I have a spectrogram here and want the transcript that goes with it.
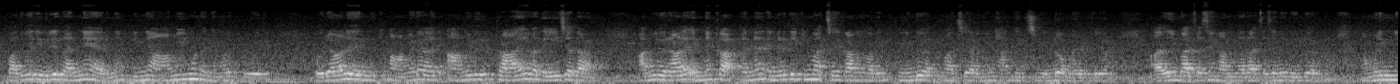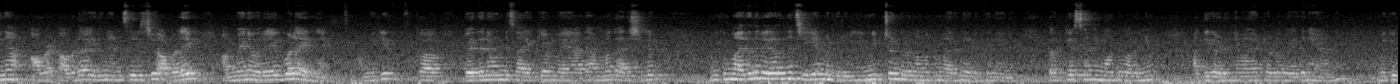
അപ്പോൾ അതുവരെ ഇവർ തന്നെയായിരുന്നു. പിന്നെ ആമയും കൊണ്ട് ഞങ്ങൾ പോയത്. ഒരാൾ എനിക്ക് ആമയുടെ കാര്യം ആമയുടെ ഒരു പ്രായം അത് ഏജ് അതാണ്. ആമി ഒരാൾ എന്നെ എന്നെ എന്റെ അടുത്ത് ഇരിക്കുമ്പോൾ അച്ഛനെ കാണുമെന്ന് പറയും. വീണ്ടും ഇറങ്ങും അച്ഛൻ ഇറങ്ങും. ഞാൻ തിരിച്ച് വീണ്ടും അമ്മയുടെ അടുത്ത് കയറും. അത് കഴിയുമ്പോൾ അച്ഛൻ കാണുന്നവരെ അച്ഛനെ വീണ്ടും ഇറങ്ങും. നമ്മളിങ്ങനെ അവ അവിടെ ഇതിനനുസരിച്ച് അവളെയും അമ്മേനെ ഒരേപോലെ തന്നെ. അമ്മയ്ക്ക് വേദന കൊണ്ട് സഹിക്കാൻ വയ്യാതെ അമ്മ കരച്ചിലും നമുക്ക് മരുന്ന് വേറൊന്നും ചെയ്യാൻ പറ്റില്ല ലിമിറ്റ് ഉണ്ടല്ലോ നമുക്ക് മരുന്ന് എടുക്കുന്നതിന്. ഡോക്ടേഴ്സ് തന്നെ ഇങ്ങോട്ട് പറഞ്ഞു. അതികഠിനമായിട്ടുള്ള വേദനയാണ്. എനിക്ക്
